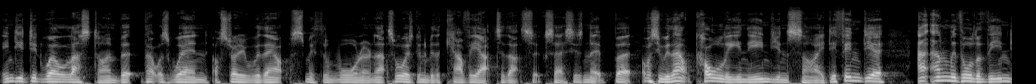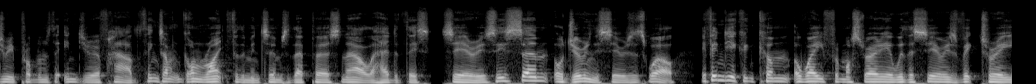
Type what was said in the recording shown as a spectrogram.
India did well last time, but that was when Australia without Smith and Warner, and that's always going to be the caveat to that success, isn't it? But obviously, without Kohli in the Indian side, if India and with all of the injury problems that India have had, things haven't gone right for them in terms of their personnel ahead of this series, is um, or during this series as well. If India can come away from Australia with a series victory,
